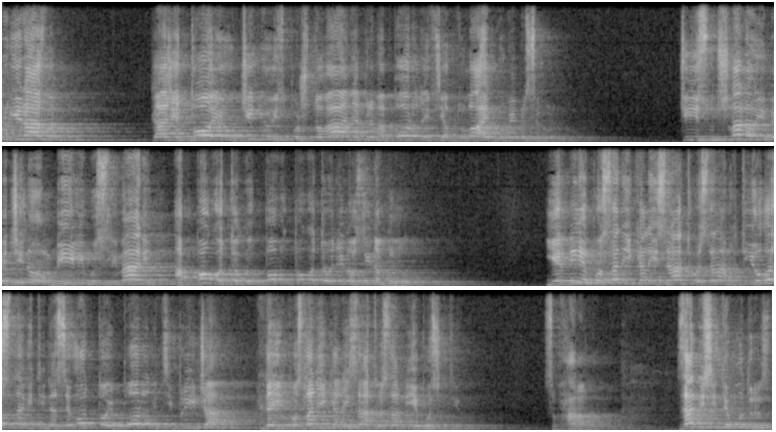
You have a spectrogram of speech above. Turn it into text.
drugi razlog, kaže to je učinio iz poštovanja prema porodici Abdullah ibn Bibr Serura čiji su članovi većinom bili muslimani, a pogotovo, pogotovo njegov sin Abdullah. Jer nije poslanik Ali Isatu Veselam htio ostaviti da se o toj porodici priča da ih poslanik Ali Isatu Veselam nije posjetio. Subhanallah. Zamislite mudrost.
